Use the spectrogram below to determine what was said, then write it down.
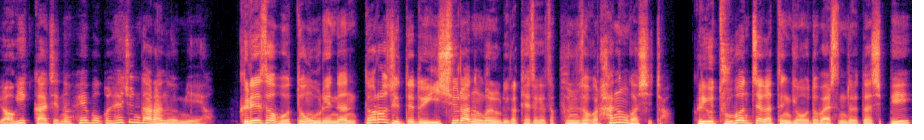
여기까지는 회복을 해준다라는 의미예요. 그래서 보통 우리는 떨어질 때도 이슈라는 걸 우리가 계속해서 분석을 하는 것이죠. 그리고 두 번째 같은 경우도 말씀드렸다시피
